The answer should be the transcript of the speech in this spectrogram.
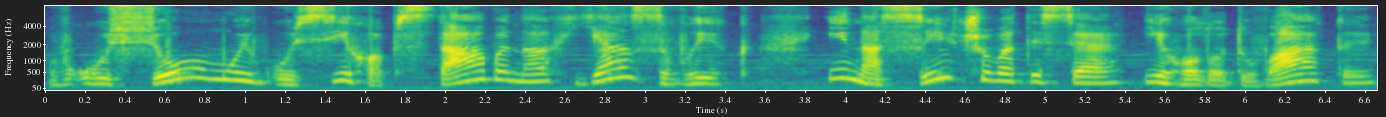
В усьому і в усіх обставинах я звик і насичуватися, і голодувати,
